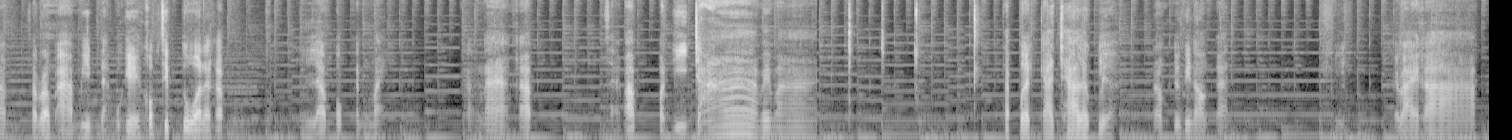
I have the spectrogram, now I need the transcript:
นะครับสำหรับอาร์มินนะโอเคครบ 10 ตัวนะครับ แล้วพบกันใหม่ครั้งหน้าครับสายพับสวัสดีจ้า บ๊ายบาย ถ้าเปิดการชาแล้วเกลือ เราคือพี่น้องกัน บ๊ายบายครับ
